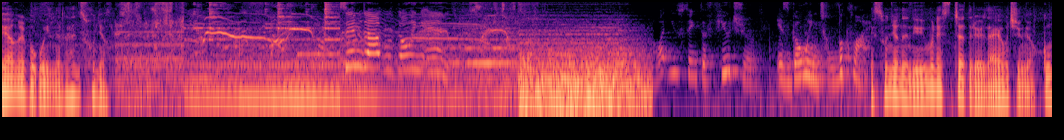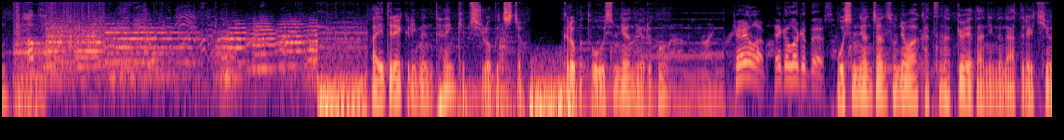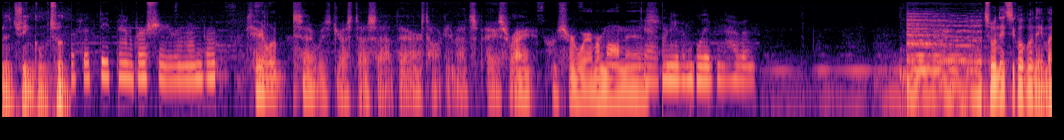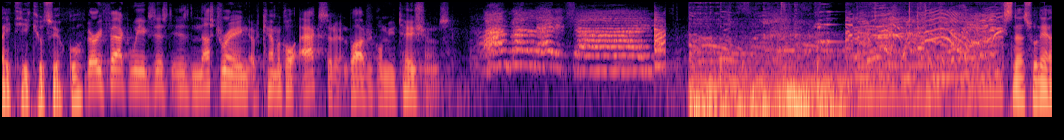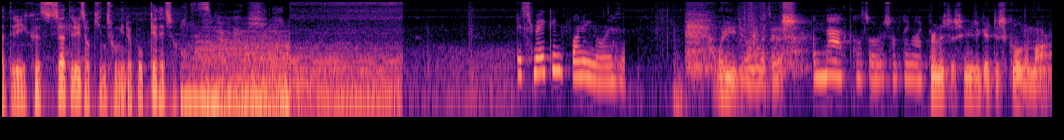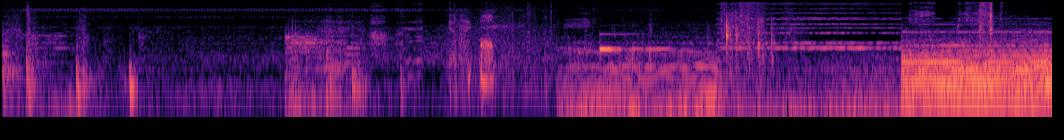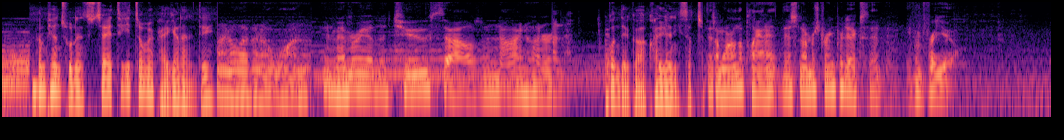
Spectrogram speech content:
태양을 보고 있는 한 소녀. Cinda, we're going in. What you think the future is going to look like? 소녀는 의문의 숫자들을 나열 중이었고 아이들의 그림은 타임캡슐로 붙이죠. 그로부터 50년이 흐르고 Caleb, take a look at this. 50년 전 소녀와 같은 학교에 다니는 아들을 키우는 주인공 존. The 50th anniversary, remember? Caleb said it was just us out there talking about space, right? I'm sure wherever mom is. Dad don't even believe in heaven. 존의 직업은 MIT 교수였고 The very fact we exist is not a string of chemical accident, logical mutations. 역시나 존의 아들이 그 숫자들이 적힌 종이를 뽑게 되죠. It's making funny noises. What are you doing with this? A math puzzle or something like that. Learn this as soon as you get to school tomorrow. 한편 존은 숫자의 특이점을 발견하는데 91101. In memory of the 2,900. 사건들과 관련이 있었죠. Somewhere on the planet, this number string predicts that even for you.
